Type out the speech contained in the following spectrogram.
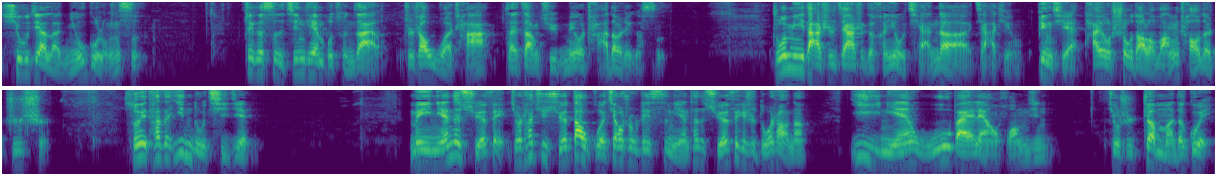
修建了牛骨龙寺。这个寺今天不存在了，至少我查在藏区没有查到这个寺。卓弥大师家是个很有钱的家庭，并且他又受到了王朝的支持，所以他在印度期间，每年的学费就是他去学道果教授这四年，他的学费是多少呢？一年五百两黄金，就是这么的贵。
